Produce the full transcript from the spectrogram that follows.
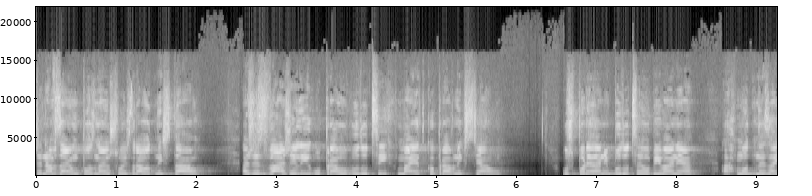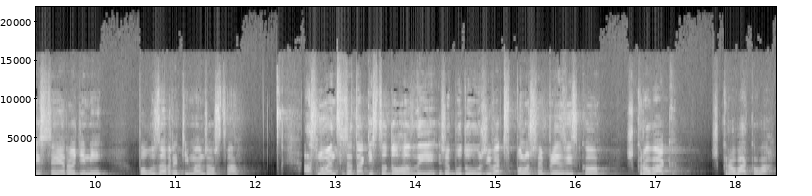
Že navzájom poznajú svoj zdravotný stav a že zvážili úpravu budúcich majetkoprávnych vzťahov usporiadanie budúceho bývania a hmotné zaistenie rodiny po uzavretí manželstva. A snúvenci sa takisto dohodli, že budú užívať spoločné priezvisko Škrobák Škrobákova.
